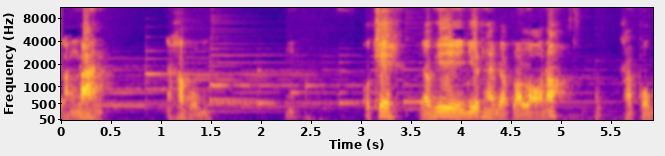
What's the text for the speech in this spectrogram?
หลังบ้านนะครับ ผมอืมโอเค เดี๋ยวพี่ยืดให้แบบหล่อๆเนาะครับครับผม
